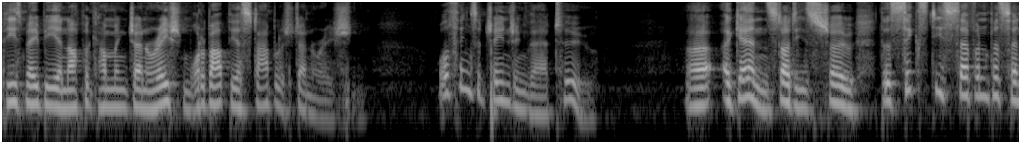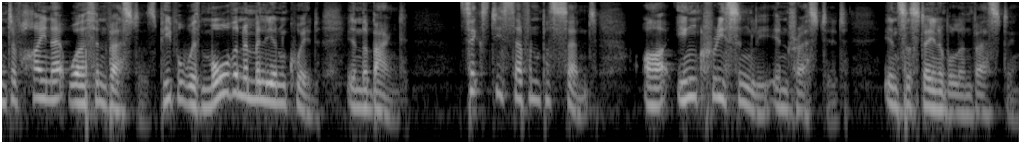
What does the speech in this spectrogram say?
These may be an up and coming generation. What about the established generation? Well, things are changing there too. Uh, again, studies show that 67% of high net worth investors, people with more than a million quid in the bank, 67% are increasingly interested in sustainable investing.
